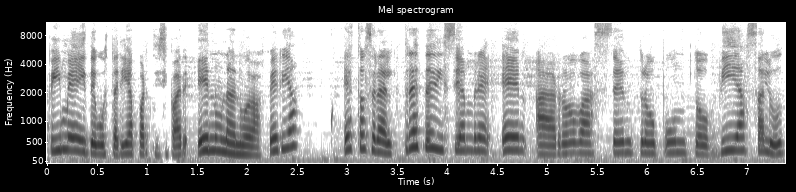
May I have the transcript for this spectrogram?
pyme y te gustaría participar en una nueva feria? Esto será el 3 de diciembre en arroba salud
